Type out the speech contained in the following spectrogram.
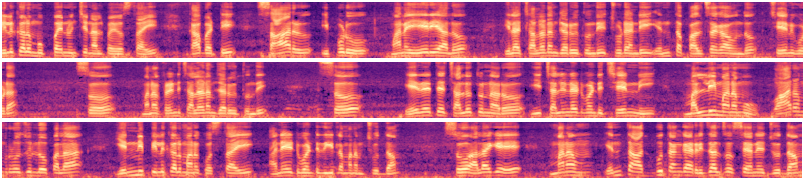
పిలుకలు ముప్పై నుంచి నలభై వస్తాయి. కాబట్టి సారు ఇప్పుడు మన ఏరియాలో ఇలా చల్లడం జరుగుతుంది. చూడండి ఎంత పల్చగా ఉందో చేను కూడా. సో మన ఫ్రెండ్ చల్లడం జరుగుతుంది. సో ఏదైతే చల్లుతున్నారో ఈ చల్లినటువంటి చైన్ని మళ్ళీ మనము వారం రోజుల లోపల ఎన్ని పిలుకలు మనకు వస్తాయి అనేటువంటిది ఇట్లా మనం చూద్దాం. సో అలాగే మనం ఎంత అద్భుతంగా రిజల్ట్స్ వస్తాయనేది చూద్దాం.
